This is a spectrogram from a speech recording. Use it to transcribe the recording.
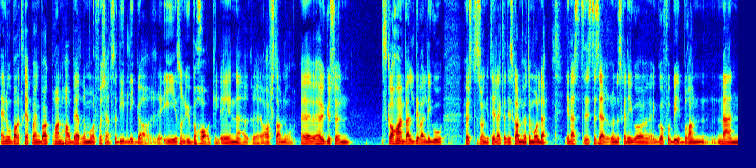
Er nå bare tre poeng bak. Brann har bedre målforskjell, så de ligger i sånn ubehagelig nær eh, avstand nå. Haugesund skal ha en veldig, veldig god høstsesong, i tillegg til at de skal møte Molde. I neste siste serierunde skal de gå, gå forbi Brann, men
